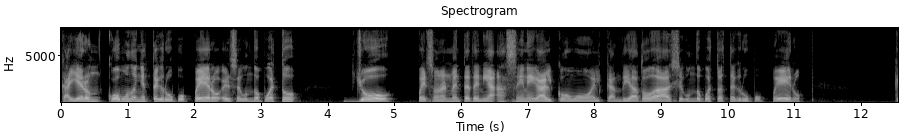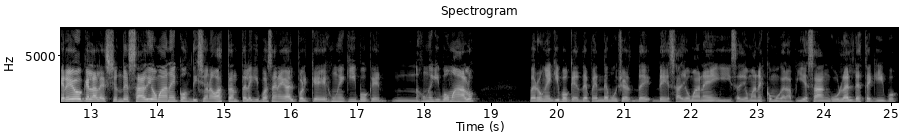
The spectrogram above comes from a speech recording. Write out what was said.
Cayeron cómodo en este grupo. Pero el segundo puesto yo personalmente tenía a Senegal como el candidato al segundo puesto de este grupo, pero creo que la lesión de Sadio Mane condiciona bastante el equipo de Senegal porque es un equipo que no es un equipo malo, pero un equipo que depende mucho de, de Sadio Mane y Sadio Mane es como que la pieza angular de este equipo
